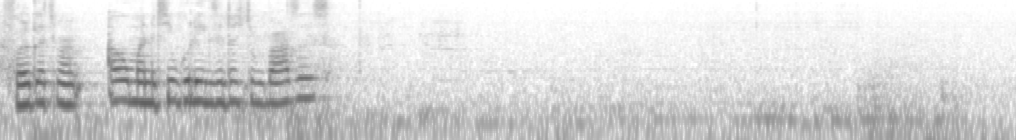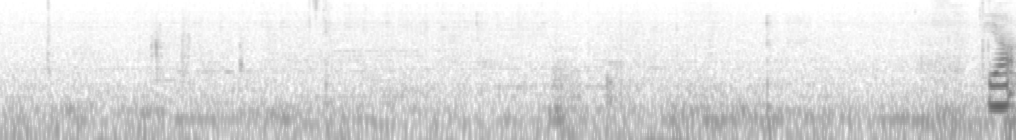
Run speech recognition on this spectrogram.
Folge jetzt mal. Oh, meine Teamkollegen sind Richtung Basis. Ja.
